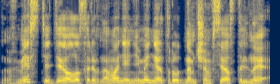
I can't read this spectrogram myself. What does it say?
вместе делало соревнование не менее трудным, чем все остальные.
